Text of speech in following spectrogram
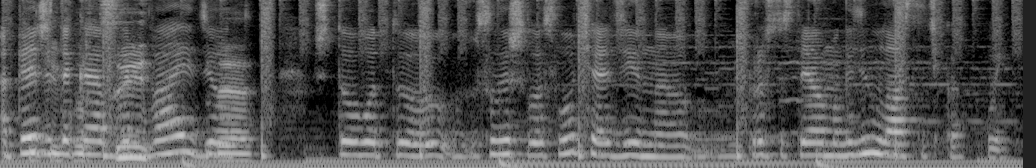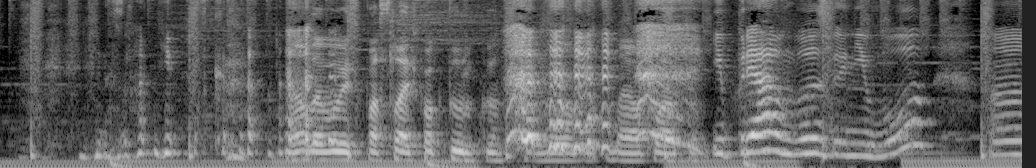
Опять же, такая борьба идет, Да. Что вот э, слышала случай один, э, просто стоял магазин «Ласточка». Ой, название подсказала. Надо будет послать фактурку на, оплату. И прям возле него э,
